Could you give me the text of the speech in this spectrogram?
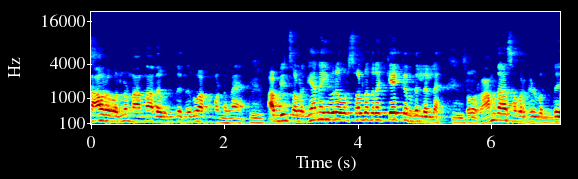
சாவர வரலும் நான் தான் அதை வந்து நிர்வாகம் பண்ணுவேன். அப்படின்னு சொல்றாரு ஏன்னா இவர் அவர் சொல்றதுல கேட்கறது இல்லைல்ல. ஸோ ராமதாஸ் அவர்கள் வந்து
